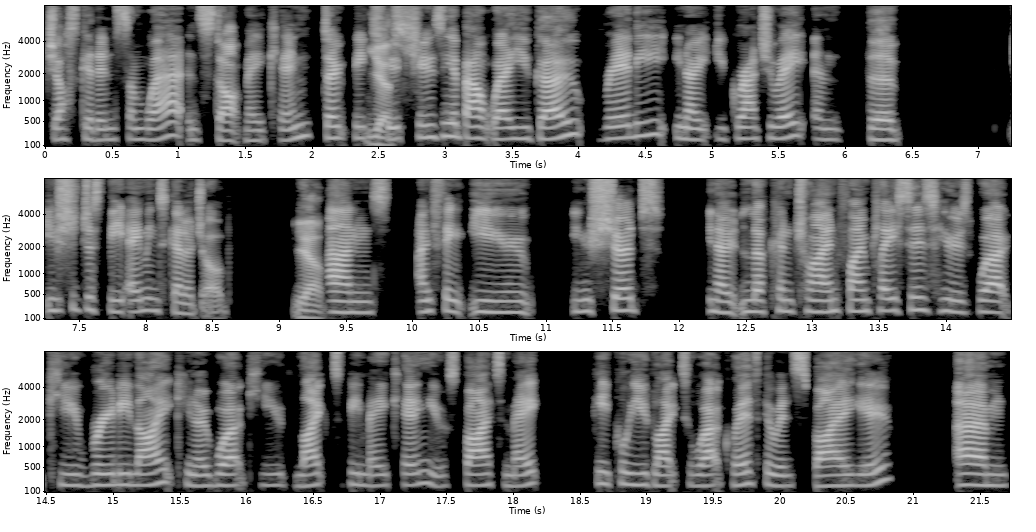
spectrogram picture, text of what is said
just get in somewhere and start making. Don't be too yes. choosy about where you go. Really, you know, you graduate and the you should just be aiming to get a job. Yeah. And I think you you should you know, look and try and find places whose work you really like, you know, work you'd like to be making, you aspire to make, people you'd like to work with who inspire you. Um,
